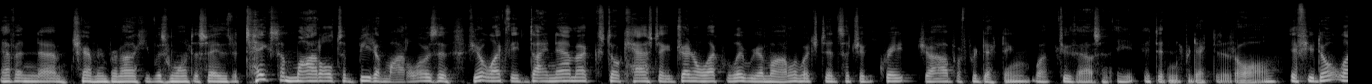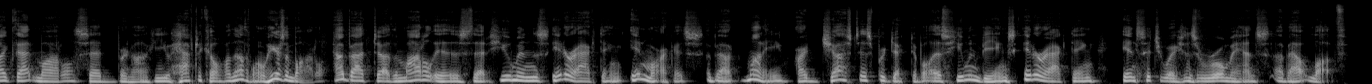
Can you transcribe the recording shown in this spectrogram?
Evan, um, Chairman Bernanke was wont to say that it takes a model to beat a model. Or if you don't like the dynamic, stochastic, general equilibrium model, which did such a great job of predicting, well, 2008, it didn't predict it at all. If you don't like that model, said Bernanke, you have to come up with another one. Well, here's a model. How about uh, the model is that humans interacting in markets about money are just as predictable as human beings interacting in situations of romance about love.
